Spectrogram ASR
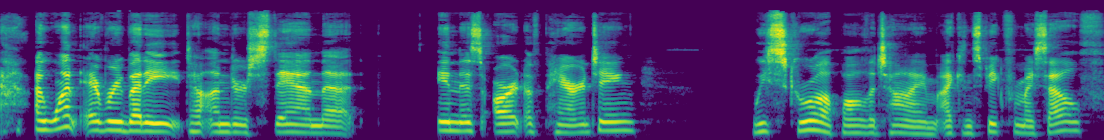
I want everybody to understand that in this art of parenting, we screw up all the time. I can speak for myself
